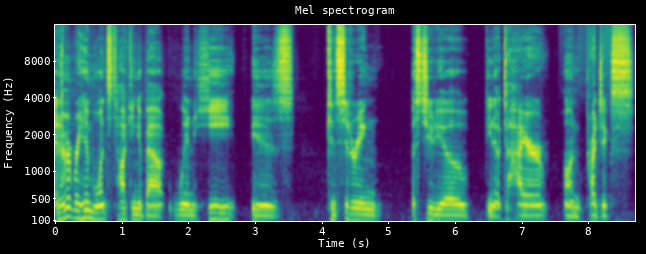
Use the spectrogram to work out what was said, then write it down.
and I remember him once talking about when he is considering a studio, you know, to hire on projects,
